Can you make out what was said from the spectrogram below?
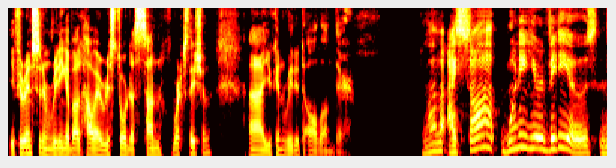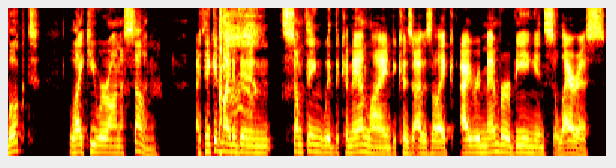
if you're interested in reading about how I restored a Sun workstation, uh, you can read it all on there. Love it. I saw one of your videos looked like you were on a Sun. I think it might have been something with the command line because I was like, I remember being in Solaris.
